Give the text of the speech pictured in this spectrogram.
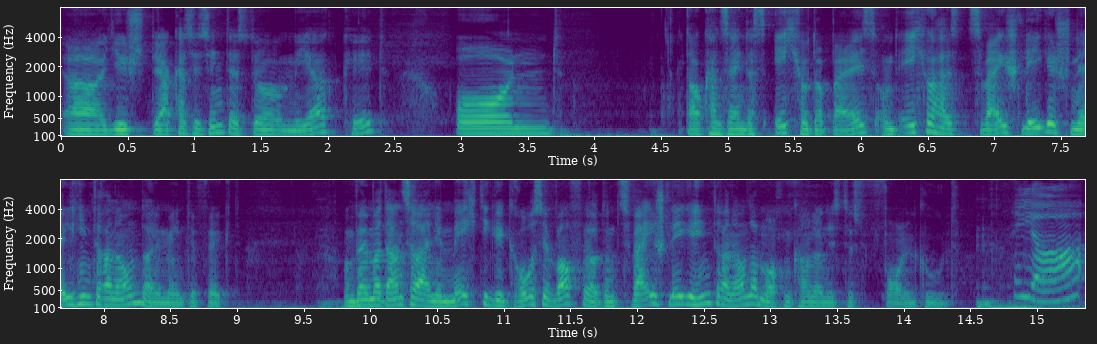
Äh, je stärker sie sind, desto mehr geht. Und da kann sein, dass Echo dabei ist. Und Echo heißt zwei Schläge schnell hintereinander im Endeffekt. Und wenn man dann so eine mächtige große Waffe hat und zwei Schläge hintereinander machen kann, dann ist das voll gut. Ja.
